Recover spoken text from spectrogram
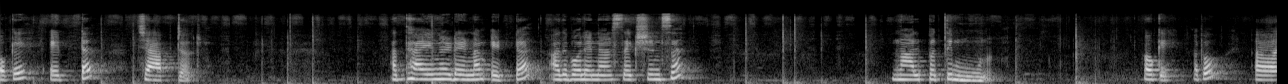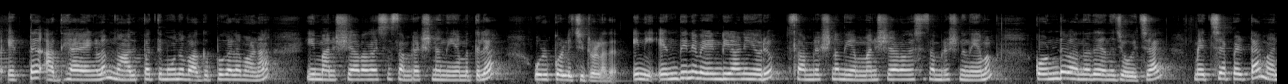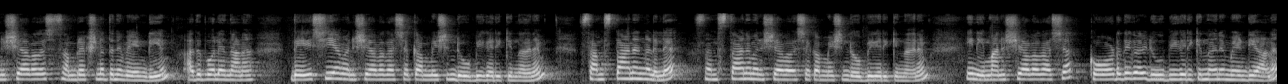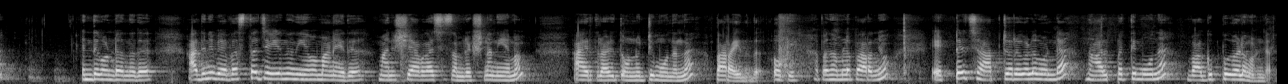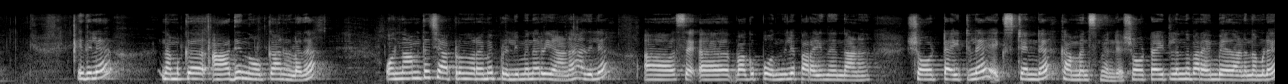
ഓക്കെ എട്ട് ചാപ്റ്റർ. അധ്യായങ്ങളുടെ എണ്ണം എട്ട് അതുപോലെ തന്നെ സെക്ഷൻസ് നാൽപ്പത്തി മൂന്ന് ഓക്കെ അപ്പോൾ എട്ട് അധ്യായങ്ങളും നാൽപ്പത്തി മൂന്ന് വകുപ്പുകളുമാണ് ഈ മനുഷ്യാവകാശ സംരക്ഷണ നിയമത്തിൽ ഉൾക്കൊള്ളിച്ചിട്ടുള്ളത്. ഇനി എന്തിനു വേണ്ടിയാണ് ഈ ഒരു സംരക്ഷണ നിയമം മനുഷ്യാവകാശ സംരക്ഷണ നിയമം കൊണ്ടുവന്നത് എന്ന് ചോദിച്ചാൽ മെച്ചപ്പെട്ട മനുഷ്യാവകാശ സംരക്ഷണത്തിന് വേണ്ടിയും അതുപോലെ എന്താണ് ദേശീയ മനുഷ്യാവകാശ കമ്മീഷൻ രൂപീകരിക്കുന്നതിനും സംസ്ഥാനങ്ങളിൽ സംസ്ഥാന മനുഷ്യാവകാശ കമ്മീഷൻ രൂപീകരിക്കുന്നതിനും ഇനി മനുഷ്യാവകാശ കോടതികൾ രൂപീകരിക്കുന്നതിനും വേണ്ടിയാണ് എന്ത് കൊണ്ടുവന്നത് അതിന് വ്യവസ്ഥ ചെയ്യുന്ന നിയമമാണ് ഏത്? മനുഷ്യാവകാശ സംരക്ഷണ നിയമം ആയിരത്തി തൊള്ളായിരത്തി തൊണ്ണൂറ്റി മൂന്നെന്ന് പറയുന്നത്. ഓക്കെ അപ്പോൾ നമ്മൾ പറഞ്ഞു എട്ട് ചാപ്റ്ററുകളുമുണ്ട് നാൽപ്പത്തി മൂന്ന് വകുപ്പുകളുമുണ്ട്. ഇതിൽ നമുക്ക് ആദ്യം നോക്കാനുള്ളത് ഒന്നാമത്തെ ചാപ്റ്റർ എന്ന് പറയുമ്പോൾ പ്രിലിമിനറി ആണ്. അതിൽ വകുപ്പ് ഒന്നിൽ പറയുന്നത് എന്താണ്? Short title extend commencement short title എന്ന് പറയുമ്പോൾ ഏതാണ്? നമ്മുടെ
